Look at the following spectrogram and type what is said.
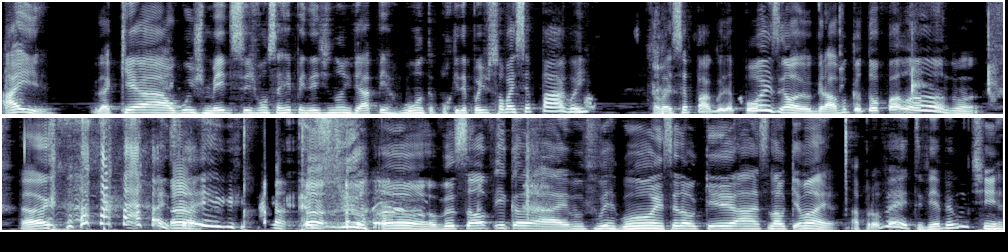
Aí, daqui a alguns meses vocês vão se arrepender de não enviar a pergunta, porque depois só vai ser pago, hein? Só vai ser pago depois, hein? Ó, eu gravo o que eu tô falando, mano. Isso ah. aí. oh, o pessoal fica, ai, vergonha, sei lá o que, ah, sei lá o que, mãe. Aproveita, vem a perguntinha.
